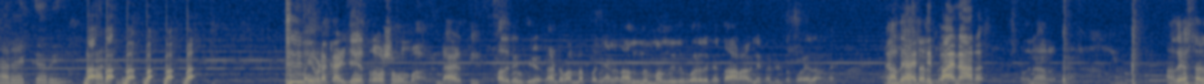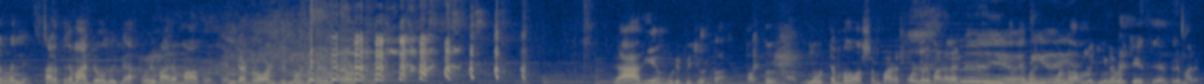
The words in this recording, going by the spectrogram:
കരയെ കയറി ബ, ബ, ബ, ബ, ബ, ബ. അമ്മ ഇവിടെ കഴിഞ്ഞ എത്ര വർഷം മുമ്പാ? രണ്ടായിരത്തി പതിനഞ്ചിൽ കണ്ട് വന്നപ്പോൾ ഞങ്ങൾ അന്നും വന്ന് ഇതുപോലെ തന്നെ താറാവിനെ കണ്ടിട്ട് പോയതാണ്. അതേ സ്ഥലം തന്നെ. പതിനാറ്. പതിനാറ്. അതേ സ്ഥലം തന്നെ. സ്ഥലത്തിന് മാറ്റമൊന്നുമില്ല. ഒരു മരം മാത്രം. എന്റെ ഡ്രോൺ തിന്നുകൊണ്ട് വരും മരം. രാഗിയെ മുടിപ്പിച്ചു വിട്ടാ പത്ത് നൂറ്റമ്പത് വർഷം പഴക്കമുള്ള ഒരു മഴയായിരുന്നു നമ്മൾ ഇങ്ങനെ പിടിച്ച് എത്തി മരം.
